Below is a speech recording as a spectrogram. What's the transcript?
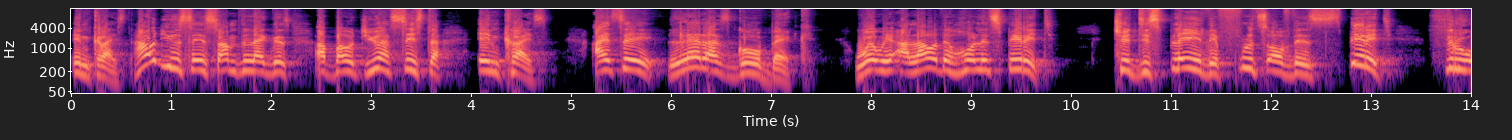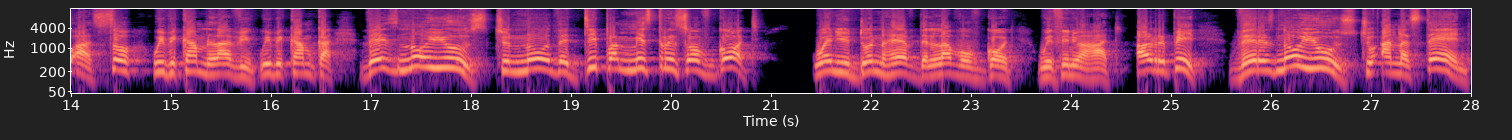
in Christ? How do you say something like this about your sister in Christ? I say, let us go back where we allow the Holy Spirit to display the fruits of the Spirit through us. So we become loving, we become kind. There's no use to know the deeper mysteries of God when you don't have the love of God within your heart. I'll repeat, there is no use to understand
